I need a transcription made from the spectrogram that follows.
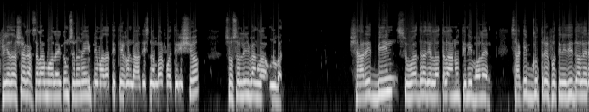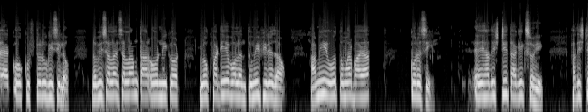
প্রিয় দর্শক, আসসালামু আলাইকুম। সুনানে ইবনে মাদা তৃতীয় খণ্ড, হাদিস নাম্বার পঁয়ত্রিশশো চৌচল্লিশ বাংলা অনুবাদ। শারিদ বিন সুবাদ রাজিয়াল্লাহ তালা আনু তিনি বলেন, সাকিব গোত্রের প্রতিনিধি দলের এক ও কুষ্ঠরোগী ছিল। নবী সাল্লাহ সাল্লাম তার ও নিকট লোক পাঠিয়ে বলেন, তুমি ফিরে যাও। আমি ও তোমার বায়াত করেছি। এই হাদিসটি তাগিক সহি। হাদিসটি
